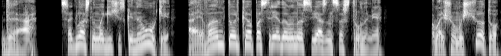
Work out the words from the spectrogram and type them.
Да, согласно магической науке, Айван только опосредованно связан со струнами. По большому счету,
